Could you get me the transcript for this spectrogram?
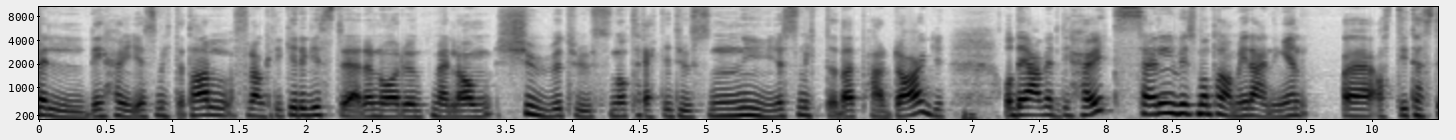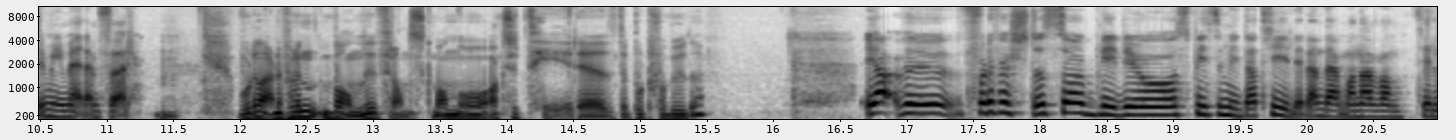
veldig høye smittetall. Frankrike registrerer nå rundt mellom 20 000 og 30 000 nye smittede per dag. Og det er veldig høyt, selv hvis man tar med i regningen eh, at de tester mye mer enn før. Hvordan er det for en vanlig franskmann å akseptere dette portforbudet? Ja, For det første så blir det jo å spise middag tidligere enn det man er vant til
